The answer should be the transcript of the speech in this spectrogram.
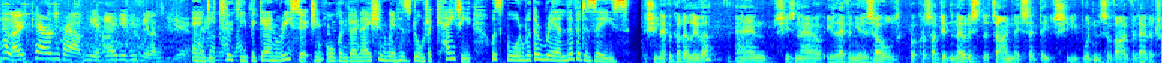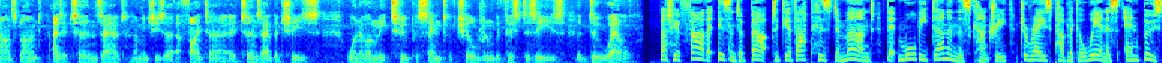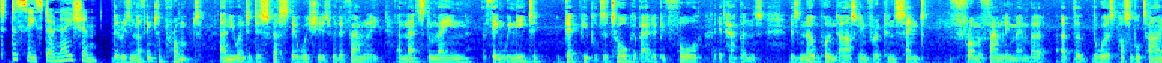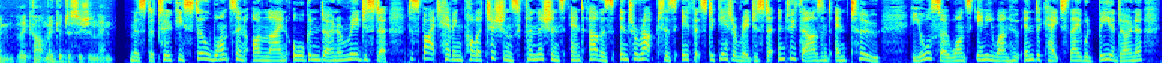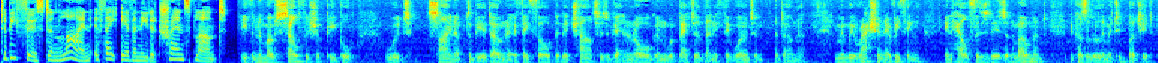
Hello, Karen Brown here, Radio New Zealand. Andy Tookey began researching organ donation when his daughter Katie was born with a rare liver disease. She never got a liver, and she's now 11 years old. Of course, I didn't notice at the time. They said that she wouldn't survive without a transplant. As it turns out, I mean, she's a, a fighter. It turns out that she's one of only 2% of children with this disease that do well. But her father isn't about to give up his demand that more be done in this country to raise public awareness and boost deceased donation. There is nothing to prompt anyone to discuss their wishes with their family. And that's the main thing. We need to get people to talk about it before it happens. There's no point asking for a consent from a family member at the, the worst possible time. They can't make a decision then. Mr. Tookey still wants an online organ donor register, despite having politicians, clinicians, and others interrupt his efforts to get a register in 2002. He also wants anyone who indicates they would be a donor to be first in line if they ever need a transplant. Even the most selfish of people would sign up to be a donor if they thought that their chances of getting an organ were better than if they weren't a donor. I mean, we ration everything in health as it is at the moment because of the limited budget.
